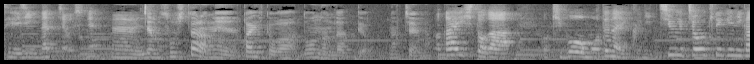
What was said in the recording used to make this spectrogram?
政治になっちゃうしね。うん、でもそしたらね若い人がどうなんだってなっちゃいます。若い人が希望を持てない国中長期的に考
